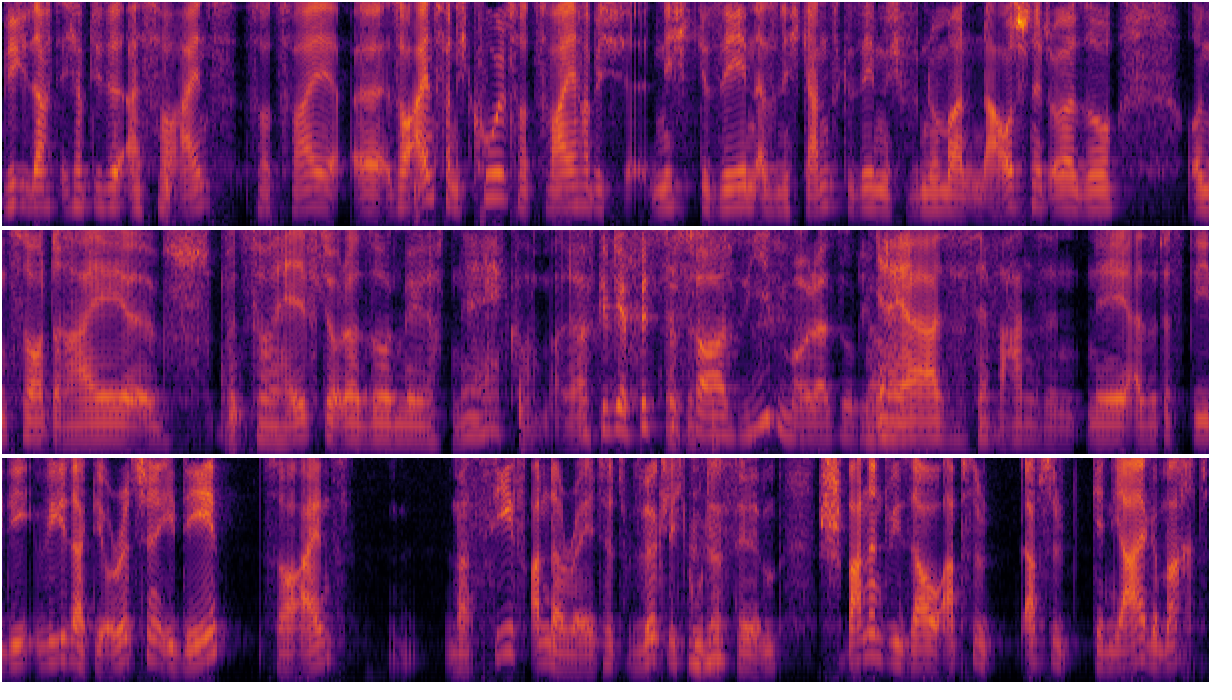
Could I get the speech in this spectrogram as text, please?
wie gesagt, ich habe diese äh, Saw 1, Saw 2, äh, Saw 1 fand ich cool, Saw 2 habe ich nicht gesehen, also nicht ganz gesehen, ich nur mal einen Ausschnitt oder so und Saw 3 äh, mit zur Hälfte oder so und mir gedacht, nee, komm, Alter. Es gibt ja bis zu Saw doch- 7 oder so, glaube Ja, ich. ja, das ist der Wahnsinn. Nee, also das, die, die, wie gesagt, die Original Idee, Saw 1, massiv underrated, wirklich guter Film, spannend wie Sau, absolut, absolut genial gemacht,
